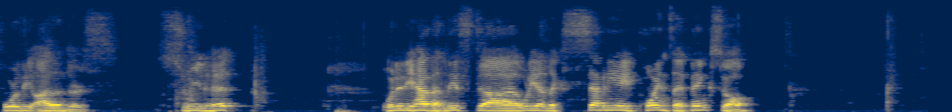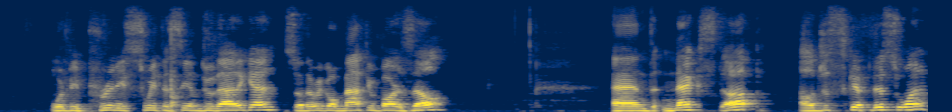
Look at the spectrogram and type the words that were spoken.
for the Islanders. Sweet hit. What did he have? At least, uh, what he had like 78 points, I think. So, would be pretty sweet to see him do that again. So there we go, Mathew Barzal. And next up, I'll just skip this one.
